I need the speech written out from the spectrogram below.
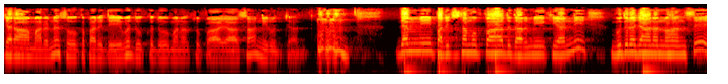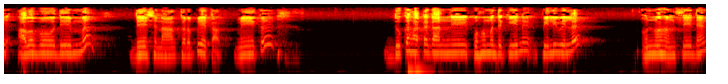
ජරාමරණ සෝක පරිදේව දුක්කදෝ මනසුපායාසා නිරුද්ධන්ති. දැම් මේ පරිච සමුපාද ධර්මය කියන්නේ බුදුරජාණන් වහන්සේ අවබෝධයෙන්ම දේශනා කරපු එකක්. මේක දුක හටගන්නේ කොහොමද කියන පිළිවෙල උන්වහන්සේ දැන්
